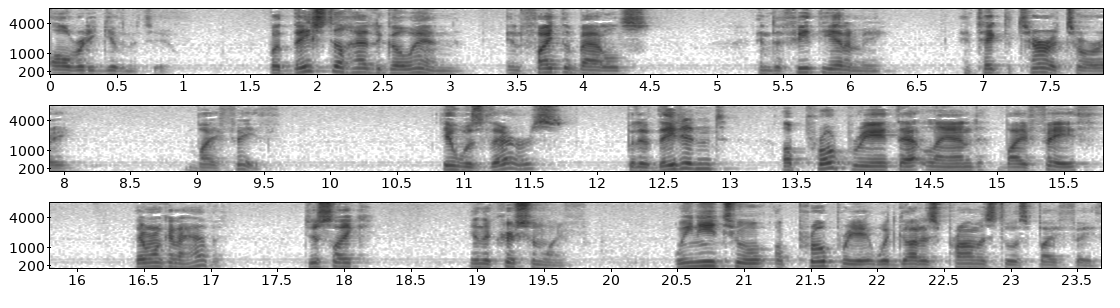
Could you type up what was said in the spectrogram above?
already given it to you. But they still had to go in and fight the battles and defeat the enemy and take the territory by faith. It was theirs, but if they didn't appropriate that land by faith, they weren't going to have it. Just like in the Christian life, we need to appropriate what God has promised to us by faith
